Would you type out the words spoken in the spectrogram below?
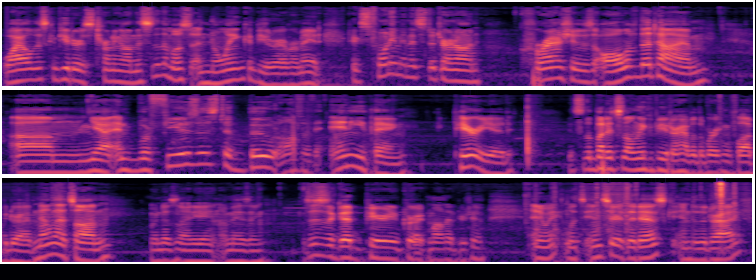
While this computer is turning on, this is the most annoying computer ever made. It takes 20 minutes to turn on, crashes all of the time, um, yeah, and refuses to boot off of anything, period. It's the But it's the only computer I have with a working floppy drive. Now that's on, Windows 98, amazing. This is a good period correct monitor too. Anyway, let's insert the disk into the drive.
